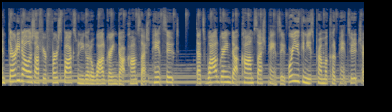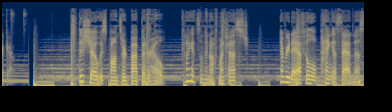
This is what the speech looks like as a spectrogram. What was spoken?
and $30 off your first box when you go to wildgrain.com slash pantsuit. That's wildgrain.com slash pantsuit, or you can use promo code pantsuit at checkout. This show is sponsored by BetterHelp. Can I get something off my chest? Every day I feel a little pang of sadness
